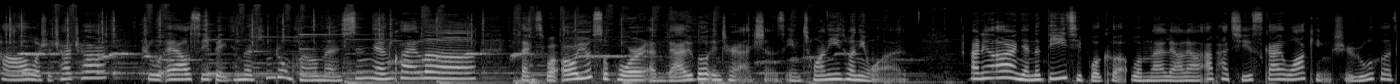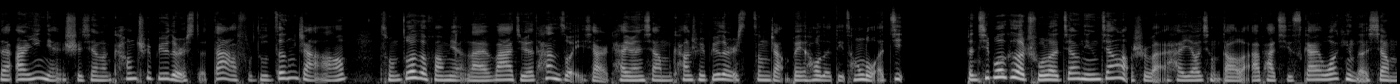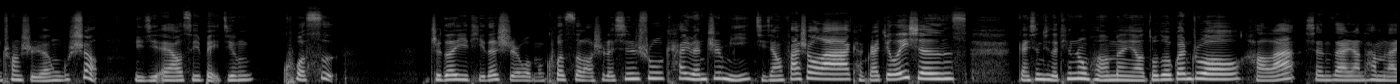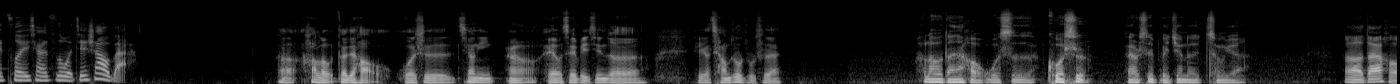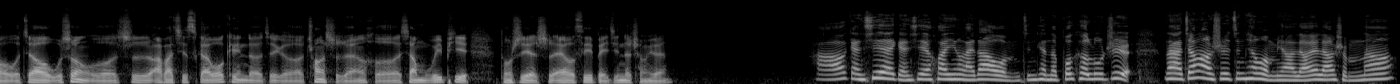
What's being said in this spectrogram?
好，我是叉叉，祝 ALC 北京的听众朋友们新年快乐！Thanks for all your support and valuable interactions in 2021。二零二二年的第一期播客，我们来聊聊阿帕奇 Skywalking 是如何在二一年实现了 contributors 的大幅度增长，从多个方面来挖掘探索一下开源项目 contributors 增长背后的底层逻辑。本期播客除了江宁江老师外，还邀请到了阿帕奇 Skywalking 的项目创始人吴胜。以及 ALC 北京扩四，值得一提的是，我们扩四老师的新书《开源之谜》即将发售啦！Congratulations！感兴趣的听众朋友们要多多关注哦。好啦，现在让他们来做一下自我介绍吧。呃哈喽，大家好，我是江宁，嗯，ALC 北京的这个常驻主持人。Hello，大家好，我是扩四 LC 北京的成员。啊，大家好，我叫吴胜，我是阿帕奇 Skywalking 的这个创始人和项目 VP，同时也是 LC 北京的成员。好，感谢感谢，欢迎来到我们今天的播客录制。那姜老师，今天我们要聊一聊什么呢？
